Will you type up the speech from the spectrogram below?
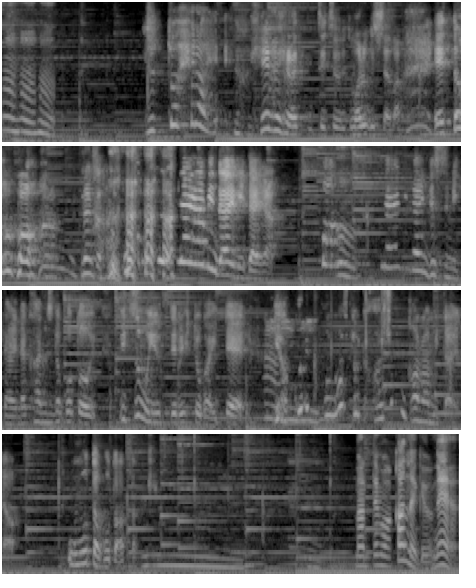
うんうんうん、ずっとヘラヘラヘラヘラってちょっと悪口だな。えっとなんか本当に悩みないみたいな。本当に悩みないんですみたいな感じのことをいつも言ってる人がいて、うん、いやこの人大丈夫かなみたいな思ったことあったっけ、うん、まあでも分かんないけどね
